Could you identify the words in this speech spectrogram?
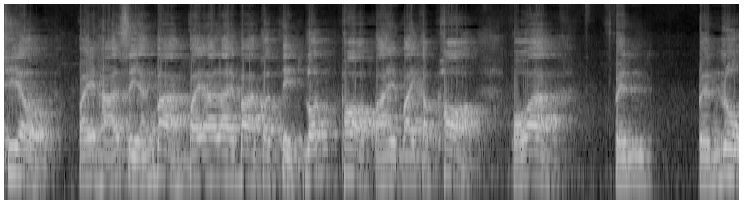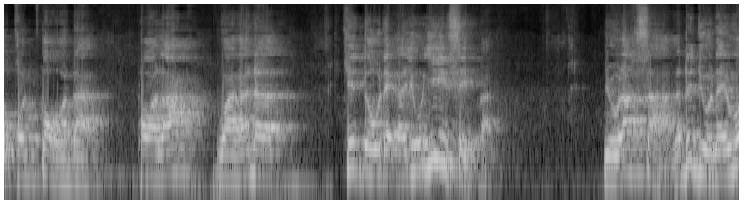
เที่ยวไปหาเสียงบ้างไปอะไรบ้างก็ติดรถพ่อไปไปกับพ่อ เพราะว่าเป็นเป็นลูกคนโปรดอะพ่อรักว่างั้นเถอะคิดดูเด็กอายุยี่สิบอะอยู่รัฐศาแล้วได้อยู่ในแว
